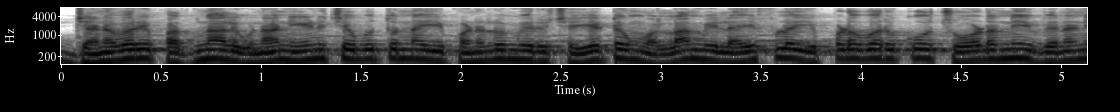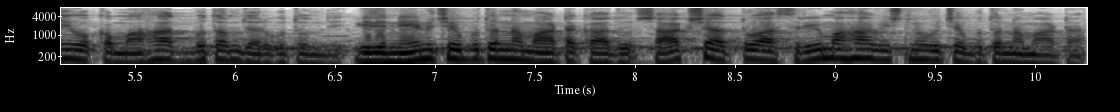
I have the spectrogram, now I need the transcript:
జనవరి పద్నాలుగున నేను చెబుతున్న ఈ పనులు మీరు చేయటం వల్ల మీ లైఫ్లో ఇప్పటి వరకు చూడని వినని ఒక మహా అద్భుతం జరుగుతుంది. ఇది నేను చెబుతున్న మాట కాదు సాక్షాత్తు ఆ శ్రీ మహావిష్ణువు చెబుతున్న మాట.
